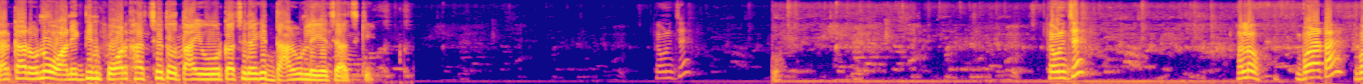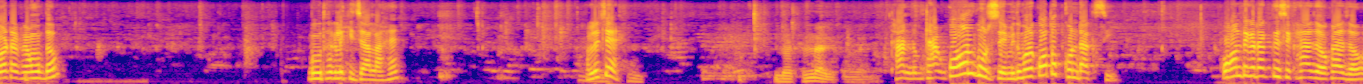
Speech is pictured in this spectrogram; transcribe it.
তার কারণ ও অনেকদিন পর খাচ্ছে তো তাই ওর কাছে নাকি দারুণ লেগেছে আজকে। কেমন হচ্ছে কেমন হচ্ছে হ্যালো বড়াটা? বড়াটা কেমন দাও বউ থাকলে কি জ্বালা হ্যাঁ? ভালো হয়েছে? ঠান্ডা ঠা- কখন করছে? আমি তোমার কতক্ষণ ডাকছি? কখন থেকে ডাকতেছি? খাওয়া যাও খাওয়া যাও।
